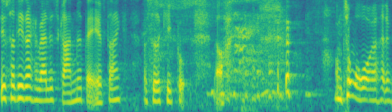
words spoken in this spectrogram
Det er så det, der kan være lidt skræmmende bagefter, ikke? At sidde og kigge på. Nå. Om to år er det.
